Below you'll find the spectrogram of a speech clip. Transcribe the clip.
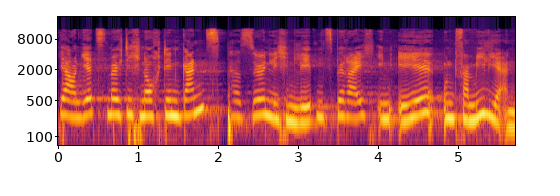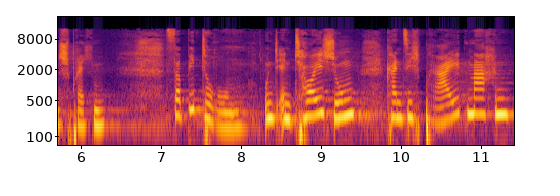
Ja, und jetzt möchte ich noch den ganz persönlichen Lebensbereich in Ehe und Familie ansprechen. Verbitterung und Enttäuschung kann sich breit machen,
